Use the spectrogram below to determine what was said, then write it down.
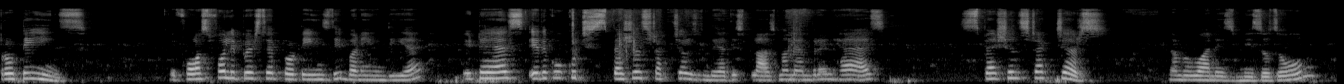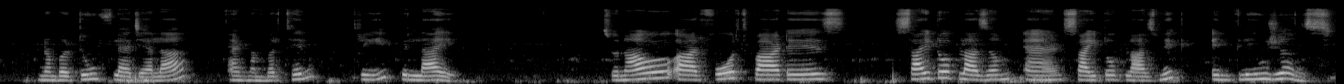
proteins ਇਹ phospholipids ਤੇ proteins ਦੀ ਬਣੀ ਹੁੰਦੀ ਹੈ it has ਇਹਦੇ ਕੋਲ ਕੁਝ special structures ਹੁੰਦੇ ਆ this plasma membrane has special structures number 1 is mesosome number 2 flagella and number 3 three villi. So now our fourth part is cytoplasm and cytoplasmic inclusions.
